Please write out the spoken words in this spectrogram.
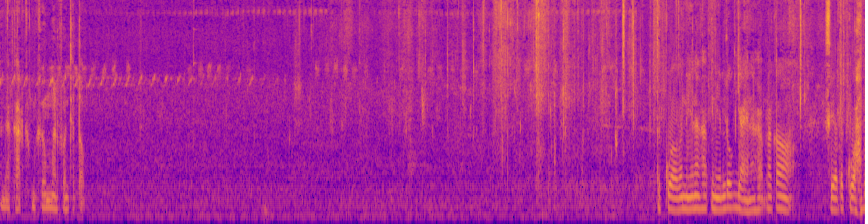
บรรยากาศครึมๆเหมือนฝนจะตก ตะกัววันนี้นะครับ เน้นลูกใหญ่นะครับ แล้วก็เสียตะกัวไป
